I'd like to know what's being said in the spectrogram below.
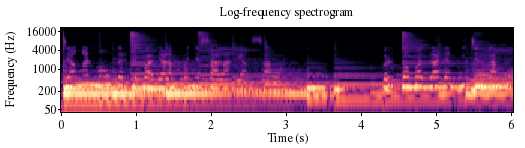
Jangan mau terjebak dalam penyesalan yang salah. Bertobatlah dan izinkan Tuhan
